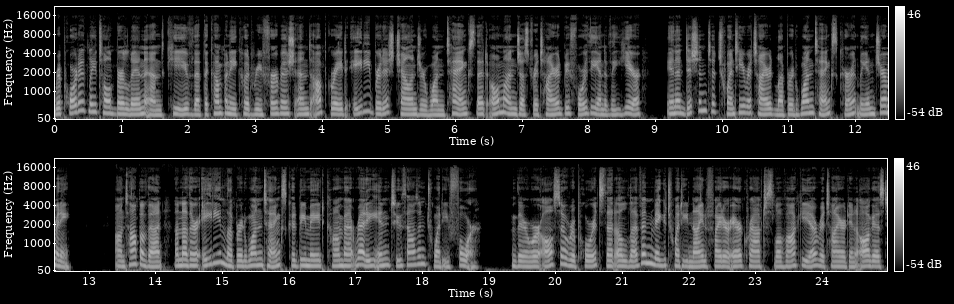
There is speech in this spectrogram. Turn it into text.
reportedly told Berlin and Kiev that the company could refurbish and upgrade 80 British Challenger 1 tanks that Oman just retired before the end of the year, in addition to 20 retired Leopard 1 tanks currently in Germany. On top of that, another 80 Leopard 1 tanks could be made combat ready in 2024. There were also reports that 11 MiG 29 fighter aircraft Slovakia retired in August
